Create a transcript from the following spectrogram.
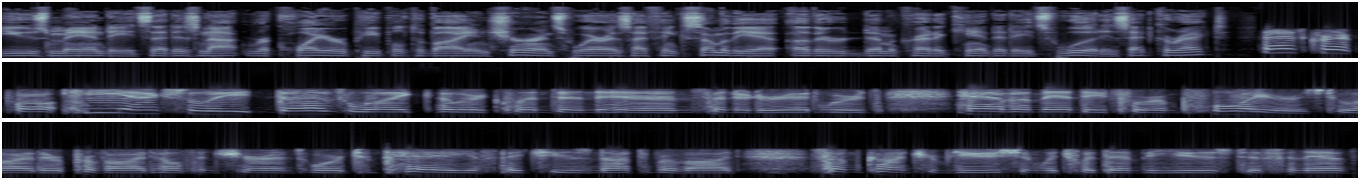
use mandates, that is, not require people to buy insurance, whereas I think some of the uh, other Democratic candidates would. Is that correct? Actually does, like Hillary Clinton and Senator Edwards, have a mandate for employers to either provide health insurance or to pay, if they choose not to provide, some contribution, which would then be used to finance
